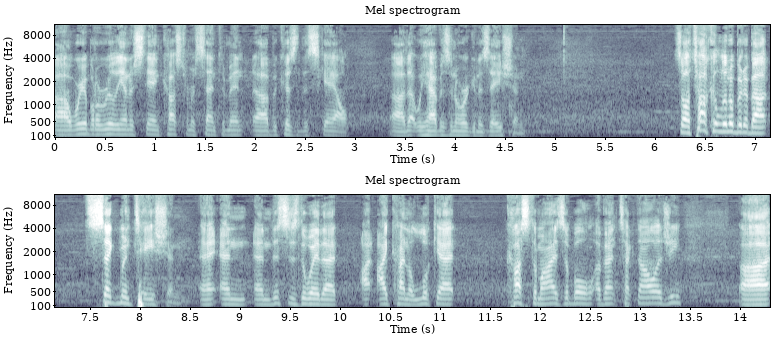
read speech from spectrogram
Uh, we're able to really understand customer sentiment because of the scale that we have as an organization. So I'll talk a little bit about segmentation. And, and, and this is the way that I, I kind of look at customizable event technology. Uh,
